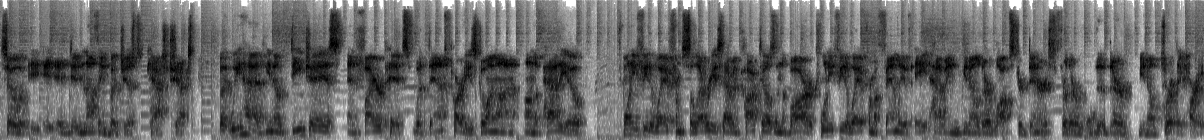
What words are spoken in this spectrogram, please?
So it, it did nothing but just cash checks. But we had, you know, DJs and fire pits with dance parties going on on the patio 20 feet away from celebrities having cocktails in the bar 20 feet away from a family of eight having you know their lobster dinners for their their you know birthday party.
